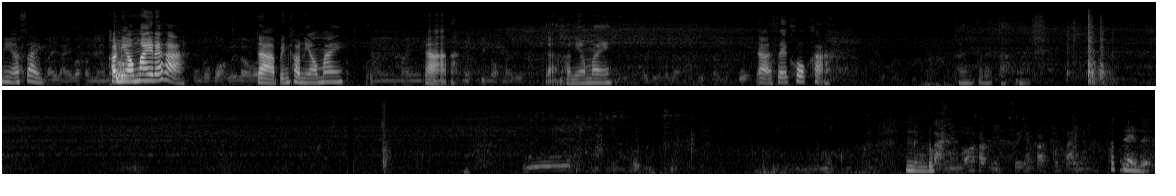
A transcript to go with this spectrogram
นี่เอาใส่ไล่ๆว่าข้าวเหนียวข้าวเหนียวไหมเลยค่ะคงก็บอกเลยเราว่าจ้าเป็นข้าวเหนียวไหมไม่ไม่จ้าเนี่ยกินออกมาเลยจ้าข้าวเหนียวไหมจ้าใส่โคกค่ะตั้งก็ได้ตาอะหนึ่งดูตายอย่างน้อยครับนี่ซื้ออย่างครับคุณตายอย่าง พัดจ้าเดี๋ย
